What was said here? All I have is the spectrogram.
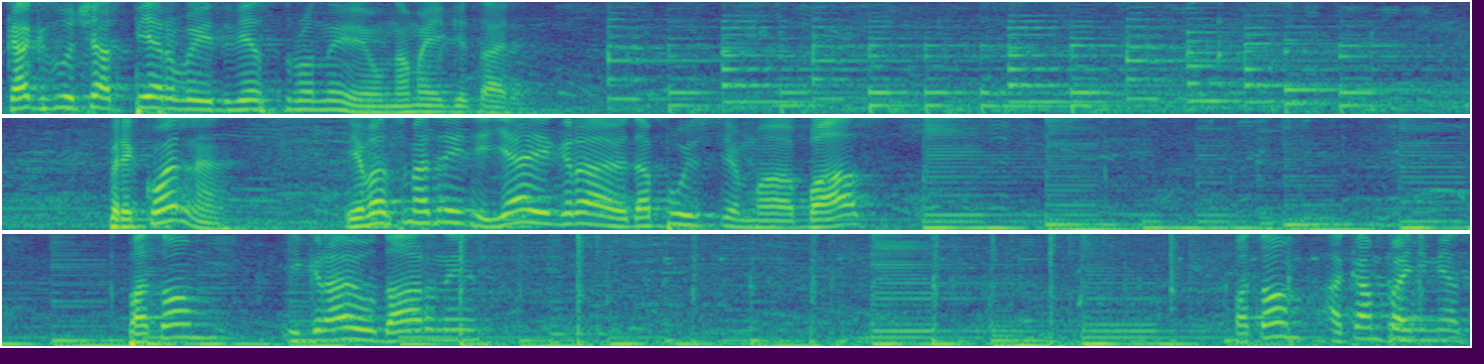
как звучат первые две струны на моей гитаре. Прикольно? И вот смотрите, я играю, допустим, э, бас, Потом играю ударные. Потом аккомпанемент.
